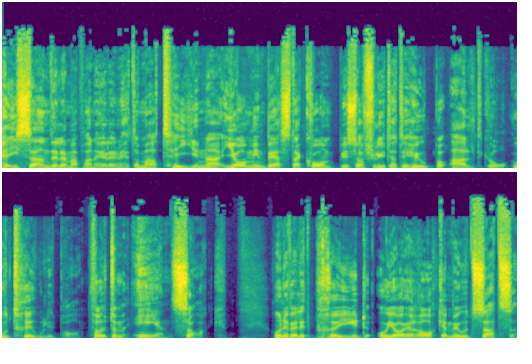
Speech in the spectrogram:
Hejsan Dilemmapanelen, jag heter Martina. Jag och min bästa kompis har flyttat ihop och allt går otroligt bra. Förutom en sak. Hon är väldigt pryd och jag är raka motsatsen.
